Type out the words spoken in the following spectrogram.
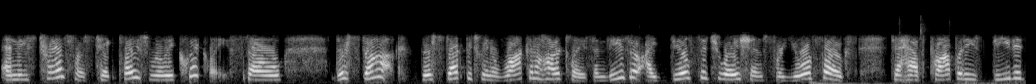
and these transfers take place really quickly. So they're stuck. They're stuck between a rock and a hard place, and these are ideal situations for your folks to have properties deeded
